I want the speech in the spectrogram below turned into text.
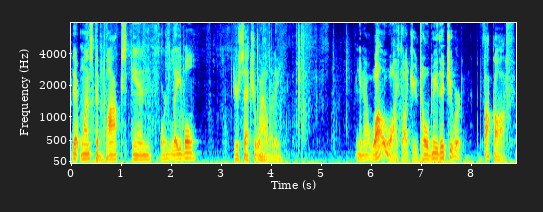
that wants to box in or label your sexuality. You know, whoa, I thought you told me that you were. Fuck off.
